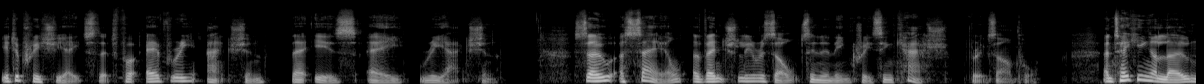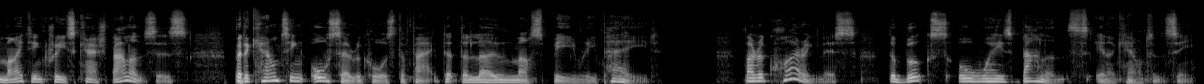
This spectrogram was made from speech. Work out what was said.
It appreciates that for every action there is a reaction. So a sale eventually results in an increase in cash, for example. And taking a loan might increase cash balances, but accounting also records the fact that the loan must be repaid. By requiring this, the books always balance in accountancy.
